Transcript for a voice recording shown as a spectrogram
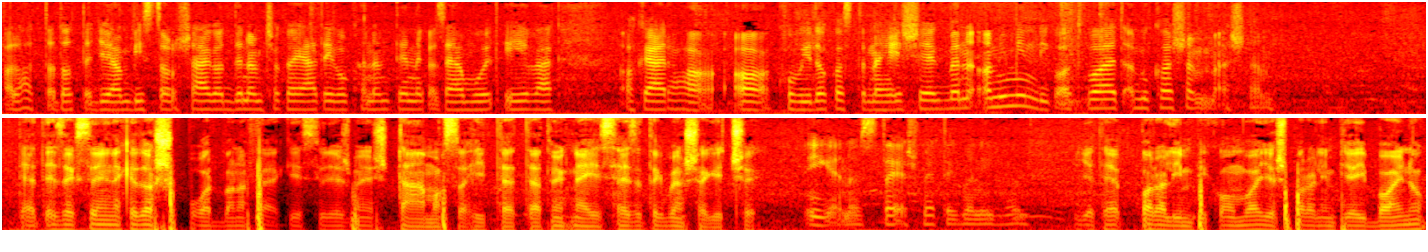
alatt adott egy olyan biztonságot, de nem csak a játékok, hanem tényleg az elmúlt évek, akár a, a Covid okozta nehézségekben, ami mindig ott volt, amikor semmi más nem. Tehát ezek szerint neked a sportban, a felkészülésben is támasz a hitet, tehát mondjuk nehéz helyzetekben segítség. Igen, ez teljes mértékben így van. Ugye te paralimpikon vagy, és paralimpiai bajnok.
